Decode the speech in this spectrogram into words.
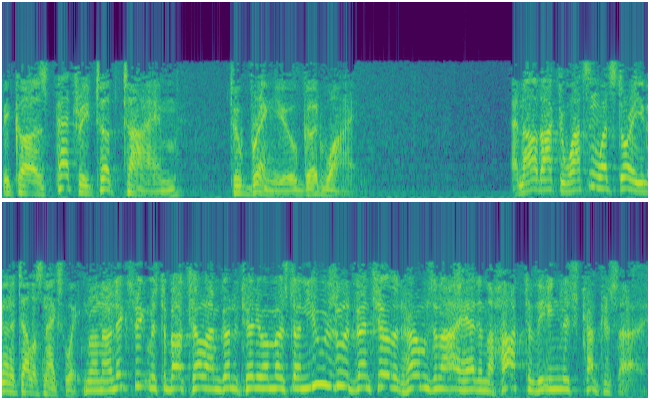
Because Petri took time to bring you good wine. And now, Dr. Watson, what story are you going to tell us next week? Well, now, next week, Mr. Bartell, I'm going to tell you a most unusual adventure that Holmes and I had in the heart of the English countryside.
